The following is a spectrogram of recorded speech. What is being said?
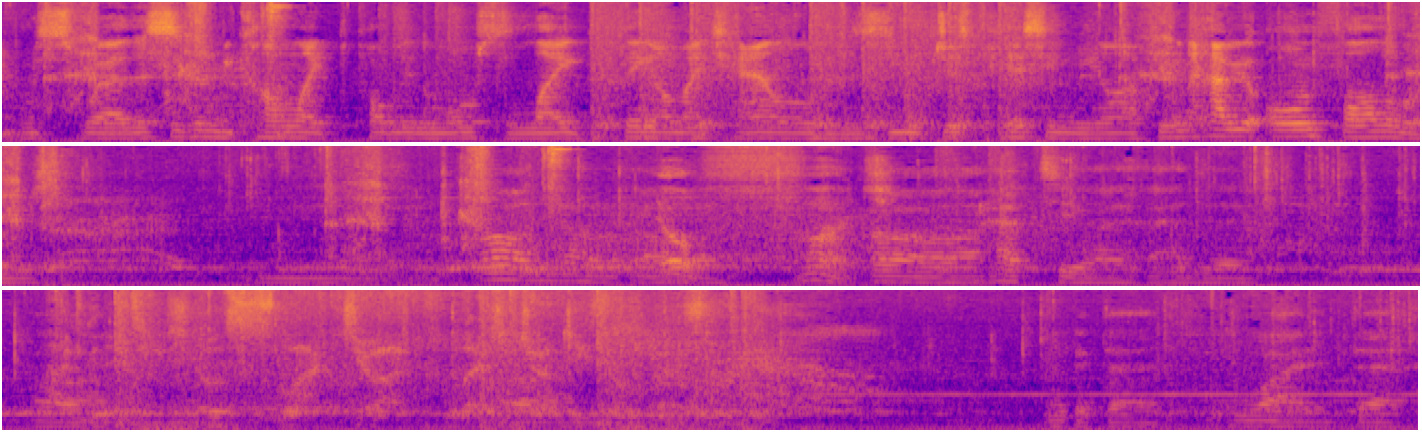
I swear, this is gonna become like probably the most liked thing on my channel is you just pissing me off. You're gonna have your own followers. Oh no. Oh, Oh, fudge. oh I had to. I, I had to. I'm gonna teach those slack-jawed flesh junkies a lesson. look at that. Why did that?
